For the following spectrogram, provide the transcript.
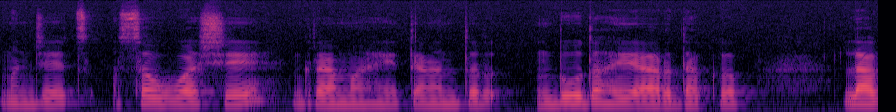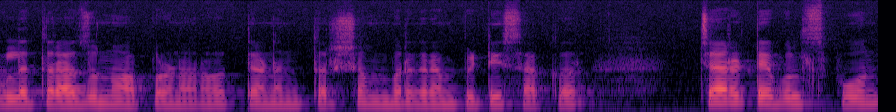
म्हणजेच सव्वाशे ग्रॅम आहे. त्यानंतर दूध आहे अर्धा कप लागलं तर अजून वापरणार आहोत. त्यानंतर शंभर ग्रॅम पिठी साखर. चार टेबलस्पून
